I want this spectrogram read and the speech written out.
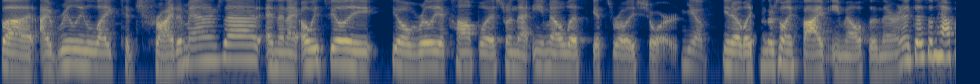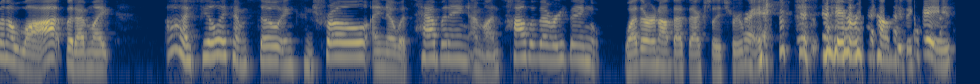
but I really like to try to manage that. And then I always feel feel really accomplished when that email list gets really short. Yep. You know, like when there's only five emails in there. And it doesn't happen a lot, but I'm like, oh, I feel like I'm so in control. I know what's happening. I'm on top of everything whether or not that's actually true right. may, or may not be the case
